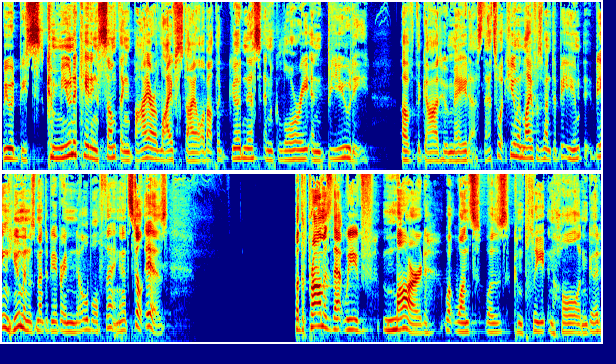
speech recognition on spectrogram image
we would be communicating something by our lifestyle about the goodness and glory and beauty of the God who made us. That's what human life was meant to be. Being human was meant to be a very noble thing, and it still is. But the problem is that we've marred what once was complete and whole and good.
